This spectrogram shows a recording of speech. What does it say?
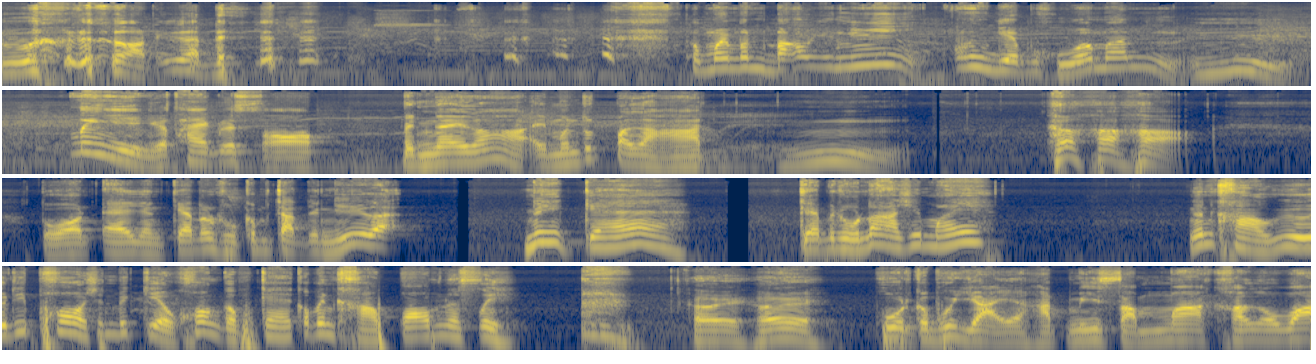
ดูหลอดเอื้อนทำไมมันเบาอย่างนี้ต้องเหยียบหัวมันอืมนี่กระแทกด้วยศอก เป็นไงล่ะไอ้มนุษย์ประหลาดฮ่าฮ่าฮ่าตัวอ่อนแออย่างแกต้องถูกกำจัดอย่างนี้แหละ นี่แก แกเป็นหัวหน้าใช่ไหมงั้นข่าวลือที่พ่อฉันไปเกี่ยวข้องกับแกก็เป็นข่าวปลอมนะสิ เฮ้ยเฮ้ยพูดกับผู้ใหญ่อะหัดมีสัมมาคารวะ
